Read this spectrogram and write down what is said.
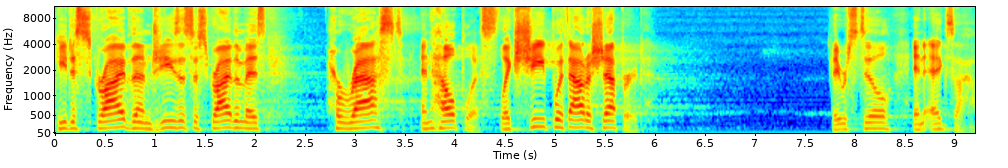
he described them, Jesus described them as harassed and helpless, like sheep without a shepherd. They were still in exile.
